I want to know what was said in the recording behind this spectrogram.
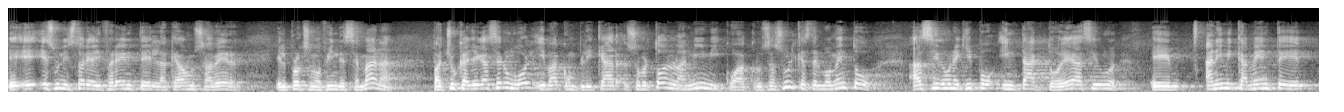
eh, es una historia diferente la que vamos a ver el próximo fin de semana. Pachuca llega a hacer un gol y va a complicar, sobre todo en lo anímico, a Cruz Azul, que hasta el momento ha sido un equipo intacto, ¿eh? ha sido eh, anímicamente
